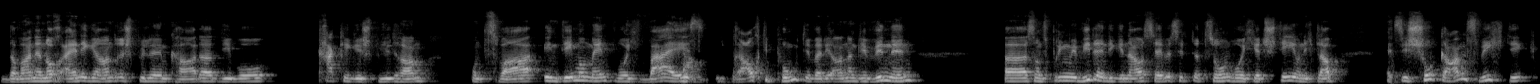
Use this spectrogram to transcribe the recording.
Da waren ja noch einige andere Spieler im Kader, die wo Kacke gespielt haben. Und zwar in dem Moment, wo ich weiß, ja. ich brauche die Punkte, weil die anderen gewinnen äh, sonst bringen wir wieder in die genau selbe Situation, wo ich jetzt stehe. Und ich glaube, es ist schon ganz wichtig,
